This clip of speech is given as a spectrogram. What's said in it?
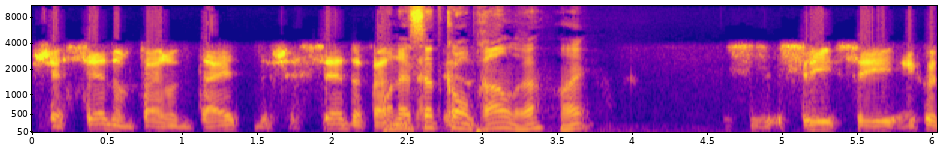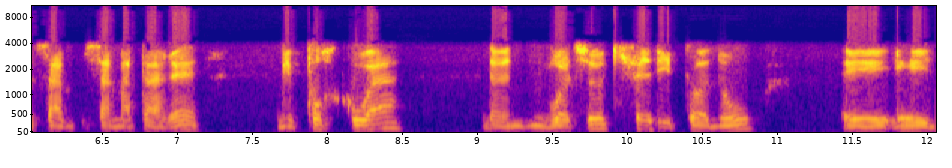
J'essaie de me faire une tête. J'essaie de faire. On essaie de comprendre, hein? Ouais. C'est, c'est, écoute, ça, ça m'apparaît. Mais pourquoi d'une voiture qui fait des tonneaux et, et,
